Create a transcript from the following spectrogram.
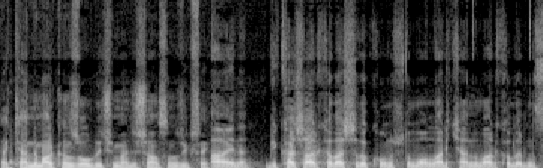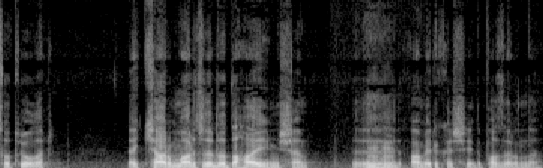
Yani kendi markanız olduğu için bence şansınız yüksek. Aynen. Birkaç arkadaşla da konuştum. Onlar kendi markalarını satıyorlar. Yani kar marjları da daha iyiymiş hem e, Amerika şeydi pazarında.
